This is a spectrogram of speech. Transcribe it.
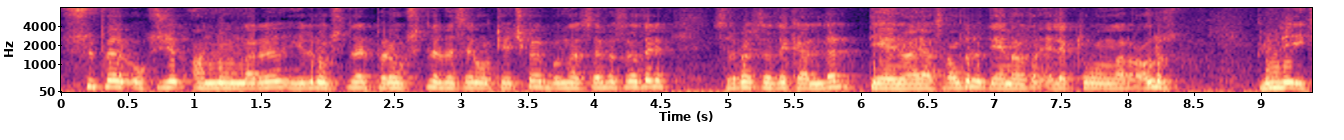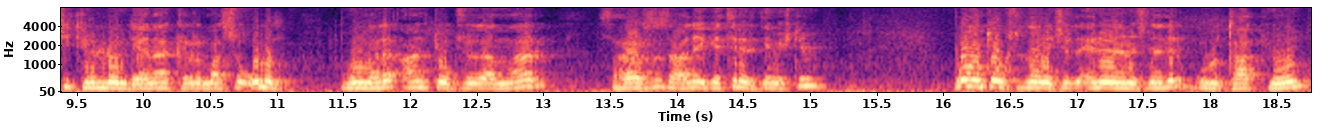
süper oksijen anyonları, hidroksitler, peroksitler vesaire ortaya çıkar. Bunlar serbest radikal, serbest radikaller DNA'ya saldırır. DNA'dan elektronları alır. Günde 2 trilyon DNA kırılması olur. Bunları antioksidanlar zararsız hale getirir demiştim. Bu antioksidan içinde en önemlisi nedir? Glutatyon,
